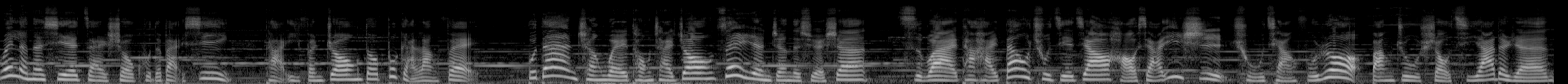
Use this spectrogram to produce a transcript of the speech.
为了那些在受苦的百姓，他一分钟都不敢浪费。不但成为同才中最认真的学生，此外，他还到处结交豪侠义士，锄强扶弱，帮助受欺压的人。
